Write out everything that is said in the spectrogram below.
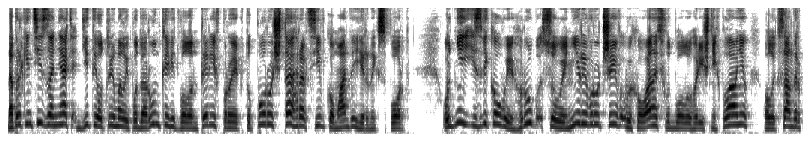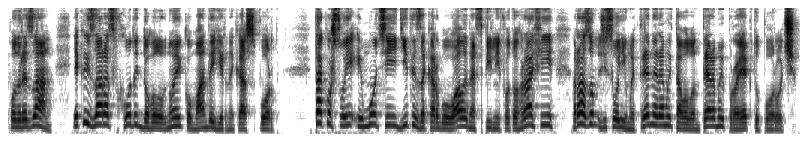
Наприкінці занять діти отримали подарунки від волонтерів проєкту поруч та гравців команди Гірник Спорт. Одній із вікових груп сувеніри вручив вихованець футболу горішніх плавнів Олександр Подрезан, який зараз входить до головної команди гірника спорт. Також свої емоції діти закарбували на спільній фотографії разом зі своїми тренерами та волонтерами проєкту поруч.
